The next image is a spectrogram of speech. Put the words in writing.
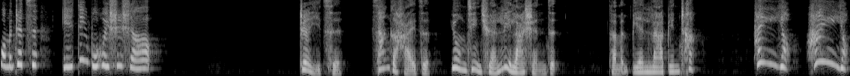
我们这次一定不会失手。这一次，三个孩子用尽全力拉绳子，他们边拉边唱：“嘿呦，嘿呦！”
